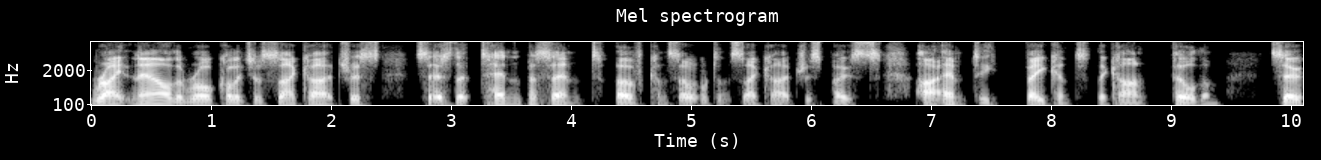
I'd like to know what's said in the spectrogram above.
Right now, the Royal College of Psychiatrists says that 10% of consultant psychiatrist posts are empty, vacant. They can't fill them. So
